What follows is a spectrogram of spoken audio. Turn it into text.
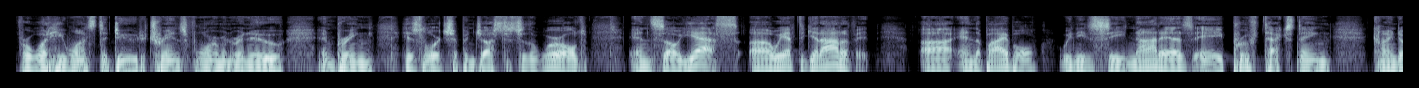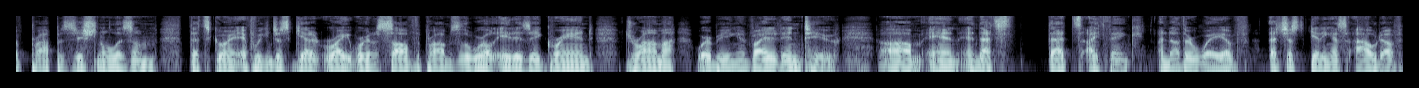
for what He wants to do to transform and renew and bring His lordship and justice to the world. And so, yes, uh, we have to get out of it uh, and the Bible we need to see not as a proof texting kind of propositionalism that's going, if we can just get it right, we're going to solve the problems of the world. It is a grand drama we're being invited into. Um, and, and that's, that's, I think, another way of, that's just getting us out of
